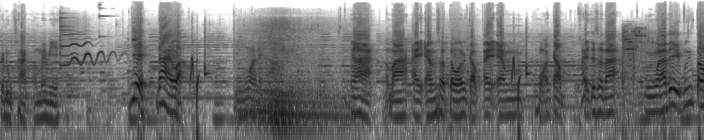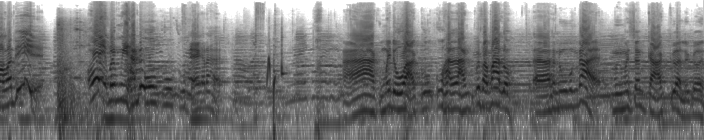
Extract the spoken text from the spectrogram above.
กระดูกหักเอาไม่มี เย่ได้ว่ะ จริงว่าเนี่ยอะมาไอแอมสโตนกับไอแอมหัวกลับใครจะชนะ มึงมาดิ มึงต่อมาดิ โอ้ย มันมีหันดูกู กูแพ้ก็ได้ อ่า กูไม่ดูอะ กู กูหันหลัง กูสามารถหลบเอ่อธนูมึงได้ มึงมันช่างกาเกลื่อนเหลือเกิน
